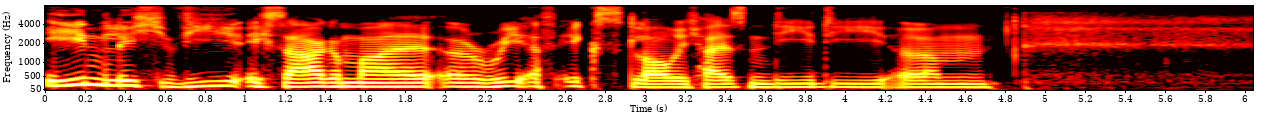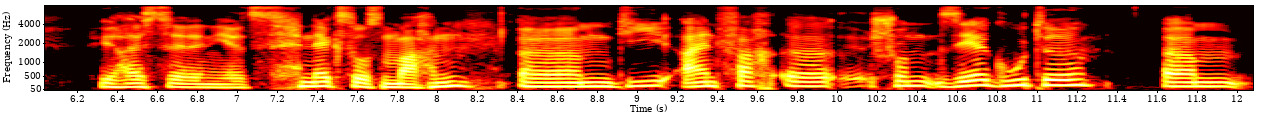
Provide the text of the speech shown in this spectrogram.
ähnlich wie, ich sage mal, äh, ReFX, glaube ich, heißen die, die, ähm, wie heißt der denn jetzt, Nexus machen, ähm, die einfach äh, schon sehr gute ähm,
